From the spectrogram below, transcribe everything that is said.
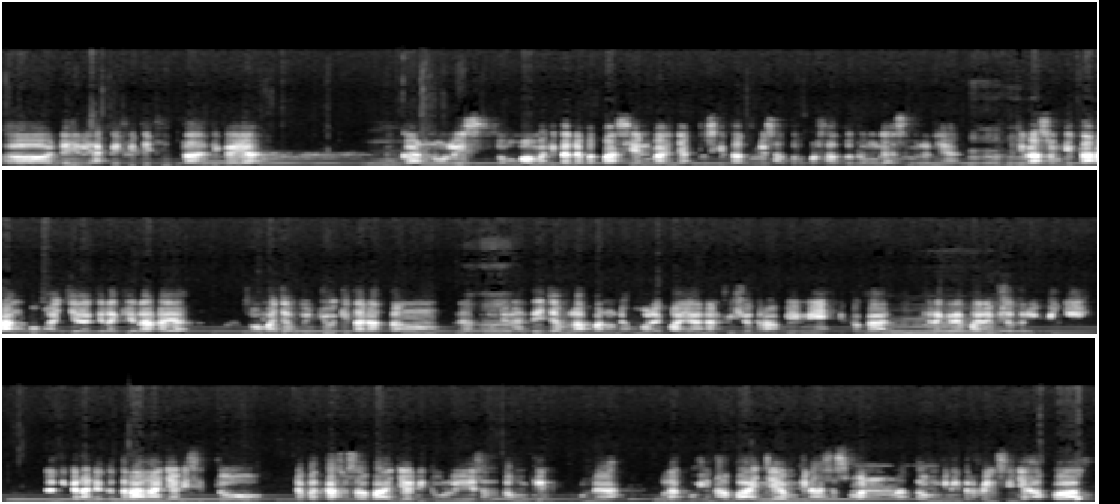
uh, daily activity kita. Jadi kayak bukan nulis seumpama kita dapat pasien banyak terus kita tulis satu persatu tuh enggak sebenarnya. Jadi langsung kita rangkum aja kira-kira kayak seumpama jam 7 kita datang, nah kemudian nanti jam 8 udah mulai pelayanan fisioterapi nih gitu kan. Kira-kira pelayanan fisioterapinya nanti kan ada keterangannya di situ. Dapat kasus apa aja ditulis atau mungkin udah ngelakuin apa aja, mungkin asesmen atau mungkin intervensinya apa.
